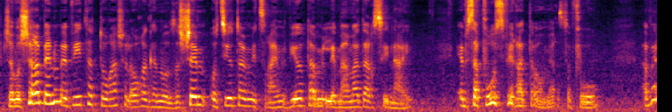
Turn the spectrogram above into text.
עכשיו, משה רבנו מביא את התורה של האור הגנוז. השם הוציא אותם ממצרים, הביא אותם למעמד הר סיני. הם ספרו ספירת העומר, ספרו, אבל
